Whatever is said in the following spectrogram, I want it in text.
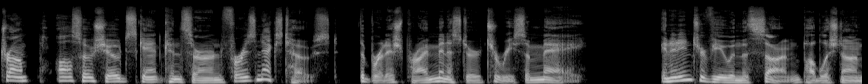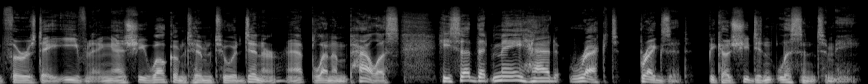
Trump also showed scant concern for his next host, the British Prime Minister Theresa May. In an interview in The Sun published on Thursday evening as she welcomed him to a dinner at Blenheim Palace, he said that May had wrecked Brexit because she didn't listen to me.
